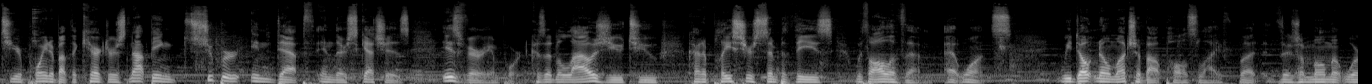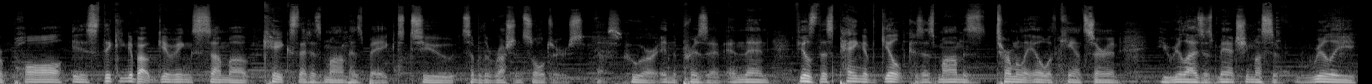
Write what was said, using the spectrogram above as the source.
to your point about the characters not being super in depth in their sketches is very important because it allows you to kind of place your sympathies with all of them at once we don't know much about Paul's life, but there's a moment where Paul is thinking about giving some uh, cakes that his mom has baked to some of the Russian soldiers Yes. who are in the prison, and then feels this pang of guilt because his mom is terminally ill with cancer, and he realizes, man, she must have really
